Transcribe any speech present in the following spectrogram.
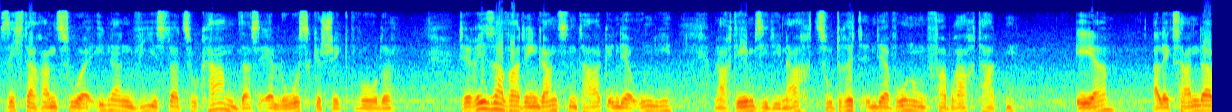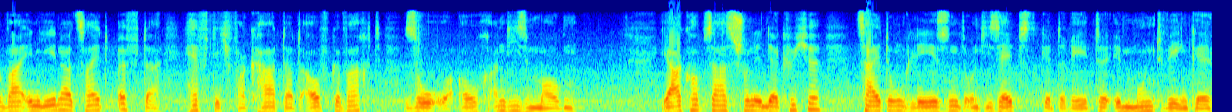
sich daran zu erinnern, wie es dazu kam, dass er losgeschickt wurde. Theresa war den ganzen Tag in der Uni, nachdem sie die Nacht zu dritt in der Wohnung verbracht hatten. Er, Alexander, war in jener Zeit öfter heftig verkatert aufgewacht, so auch an diesem Morgen. Jakob saß schon in der Küche, Zeitung lesend und die selbstgedrehte im Mundwinkel.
